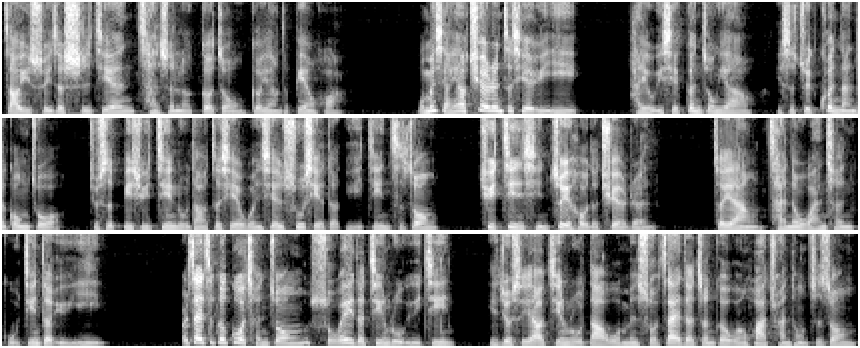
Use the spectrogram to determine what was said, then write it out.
早已随着时间产生了各种各样的变化。我们想要确认这些语义，还有一些更重要，也是最困难的工作，就是必须进入到这些文献书写的语境之中，去进行最后的确认，这样才能完成古今的语义。而在这个过程中，所谓的进入语境，也就是要进入到我们所在的整个文化传统之中。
